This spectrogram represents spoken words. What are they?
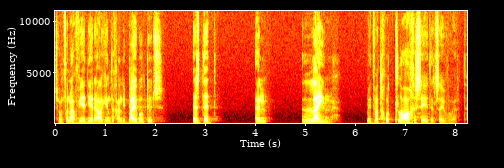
So om vinnig weer deur elkeen te gaan die Bybel toets is dit in lyn met wat God klaar gesê het in sy woord?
